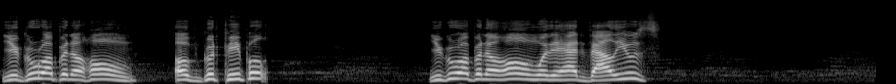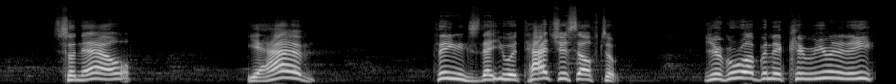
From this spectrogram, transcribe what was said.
you grew up in a home of good people. You grew up in a home where they had values. So now you have things that you attach yourself to. You grew up in a community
